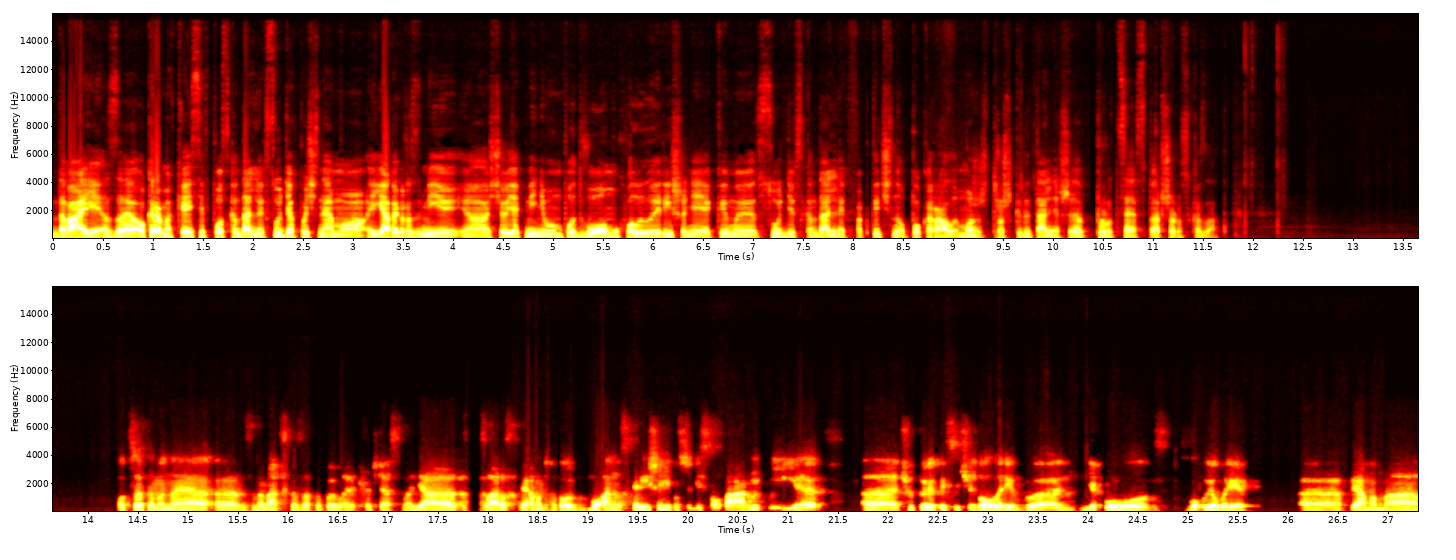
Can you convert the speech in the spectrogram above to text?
Давай з окремих кейсів по скандальних суддях почнемо. Я так розумію, е, що як мінімум по двом ухвалили рішення, якими суддів скандальних фактично покарали. Можеш трошки детальніше про це спершу розказати? Оце ти мене е, зненацька захопила, якщо чесно. Я зараз прямо не готовий. Буквально скоріше, і по суді Салтан, який є е, 4 тисячі доларів, е, яку зловили е, прямо на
